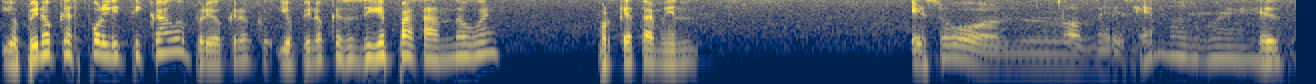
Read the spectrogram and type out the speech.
yo opino que es política, güey, pero yo creo que, yo opino que eso sigue pasando, güey. Porque también eso nos merecemos, güey. Es,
